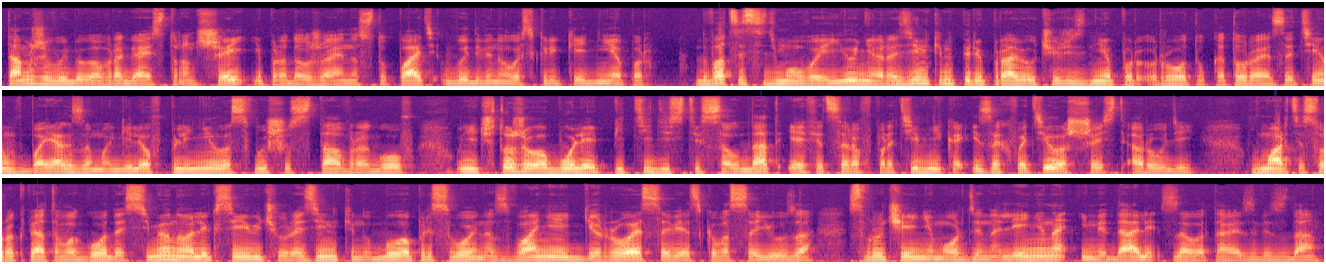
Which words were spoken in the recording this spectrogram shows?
там же выбила врага из траншей и, продолжая наступать, выдвинулась к реке Днепр. 27 июня Розинкин переправил через Днепр роту, которая затем в боях за Могилев пленила свыше 100 врагов, уничтожила более 50 солдат и офицеров противника и захватила 6 орудий. В марте 45 года Семену Алексеевичу Розинкину было присвоено звание Героя Советского Союза с вручением ордена Ленина и медали «Золотая звезда».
